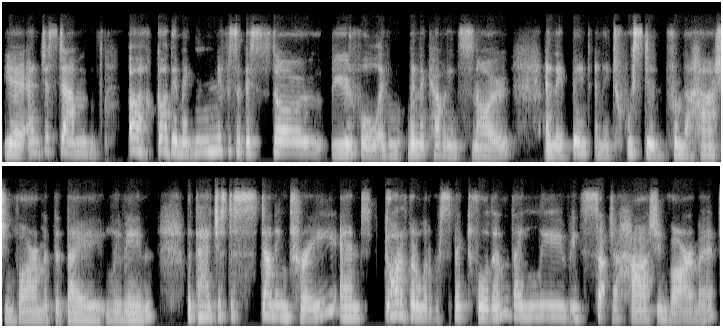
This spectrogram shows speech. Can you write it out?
Yeah, and just um, oh god, they're magnificent. They're so beautiful, even when they're covered in snow, and they're bent and they're twisted from the harsh environment that they live in. But they're just a stunning tree, and God, I've got a lot of respect for them. They live in such a harsh environment,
